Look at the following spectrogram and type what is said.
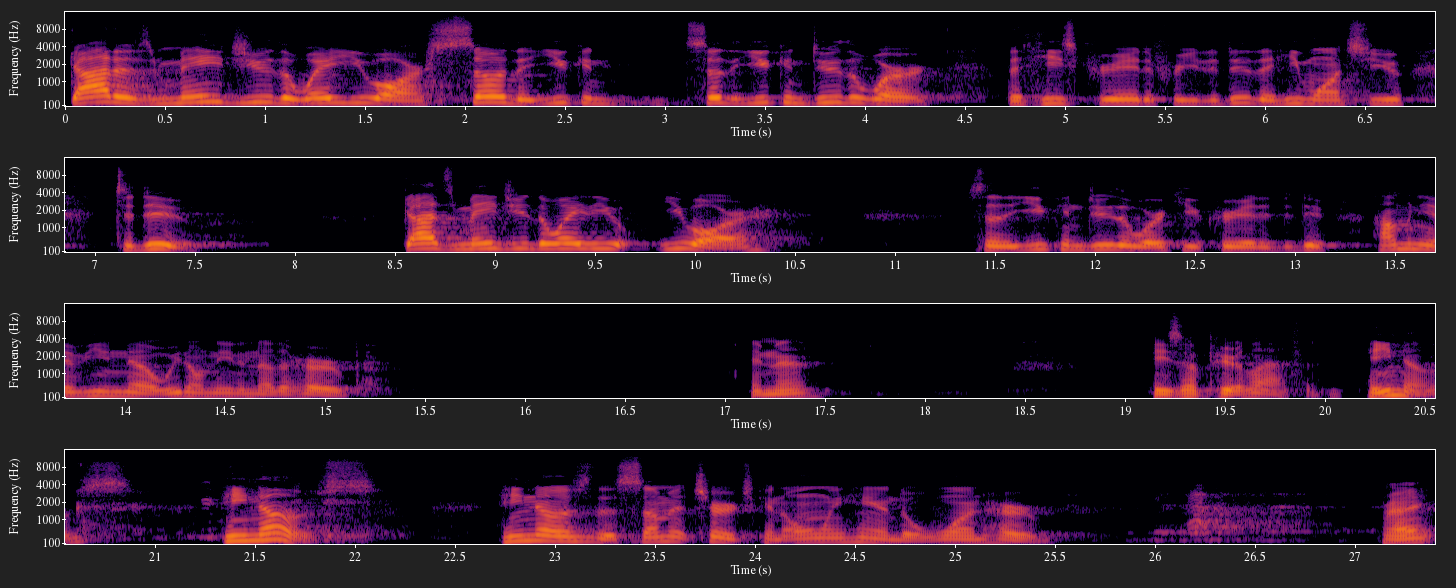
God has made you the way you are so that you can, so that you can do the work that He's created for you to do, that He wants you to do. God's made you the way you, you are so that you can do the work you created to do. How many of you know we don't need another Herb? Amen? He's up here laughing. He knows. He knows. He knows that Summit Church can only handle one Herb. Right?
